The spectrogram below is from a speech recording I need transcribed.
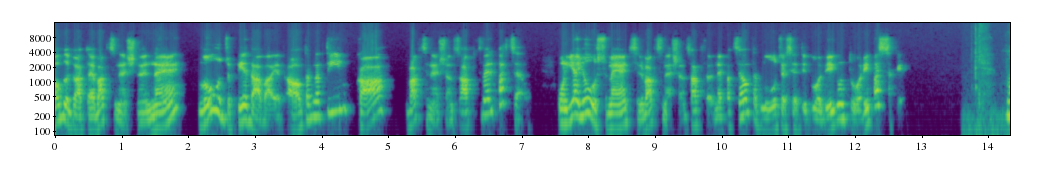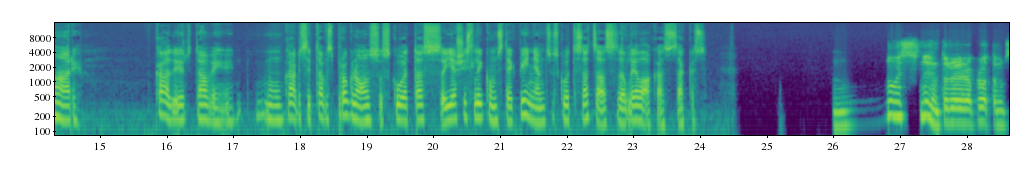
obligātai vakcinēšanai nē, lūdzu, piedāvājiet alternatīvu, kā vakcinēšanas aptveri pacelt. Un, ja jūsu mērķis ir vakcinēšanas aptveri nepacelt, tad lūdzu, esiet godīgi un to arī pasakiet. Māri, kādi ir tavi, nu, kādas ir tavas prognozes, uz ko tas, ja šis likums tiek pieņemts, uz ko tas atstās lielākās sekas? Nu, es nezinu, tur, protams,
